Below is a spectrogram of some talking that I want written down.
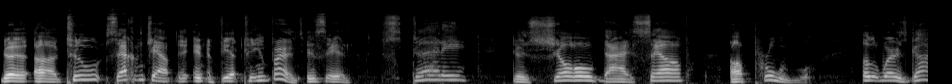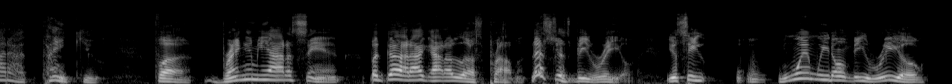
the uh, two second chapter in the 15th verse. It says, "Study to show thyself approval." In other words, God, I thank you for bringing me out of sin. But God, I got a lust problem. Let's just be real. You see, when we don't be real,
